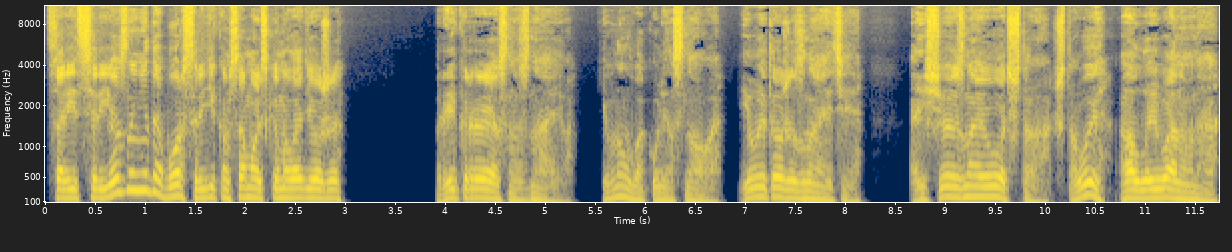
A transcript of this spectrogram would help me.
царит серьезный недобор среди комсомольской молодежи. «Прекрасно знаю», — кивнул Вакулин снова. «И вы тоже знаете. А еще я знаю вот что, что вы, Алла Ивановна,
